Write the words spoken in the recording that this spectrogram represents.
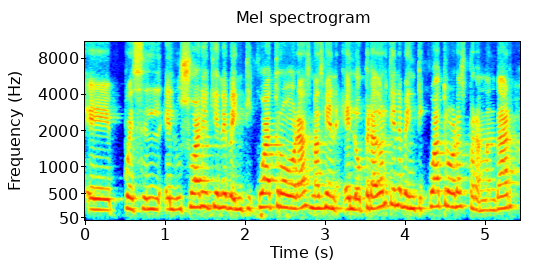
eh, pues el, usuario tiene 24 horas, más bien el operador tiene 24 horas para mandar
